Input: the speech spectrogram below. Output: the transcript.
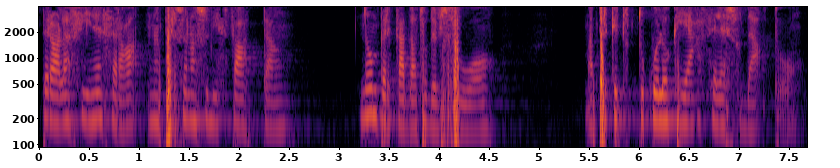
però alla fine sarà una persona soddisfatta non perché ha dato del suo, ma perché tutto quello che ha se l'è sudato.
